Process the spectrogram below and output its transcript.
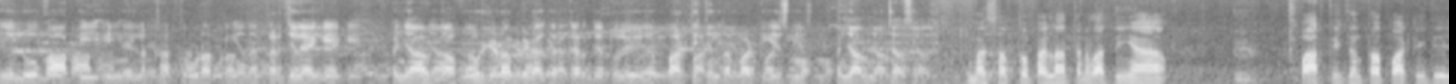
ਇਹ ਲੋਕ ਆਪ ਹੀ ਇੰਨੇ ਲੱਖਾਂ ਕਰੋੜਾਂ ਰੁਪਈਆ ਦਾ ਕਰਜ਼ ਲੈ ਕੇ ਪੰਜਾਬ ਦਾ ਹੋਰ ਜਿਹੜਾ ਬੇੜਾਗਰ ਕਰਨ ਦੇ ਤੁਲੇ ਹੋਏ ਭਾਰਤੀ ਜਨਤਾ ਪਾਰਟੀ ਇਸ ਪੰਜਾਬ ਨੂੰ ਬਚਾ ਸਕਦੀ ਮੈਂ ਸਭ ਤੋਂ ਪਹਿਲਾਂ ਧੰਨਵਾਦੀ ਹਾਂ ਭਾਰਤੀ ਜਨਤਾ ਪਾਰਟੀ ਦੇ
